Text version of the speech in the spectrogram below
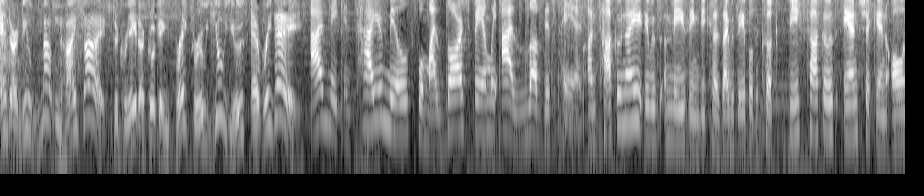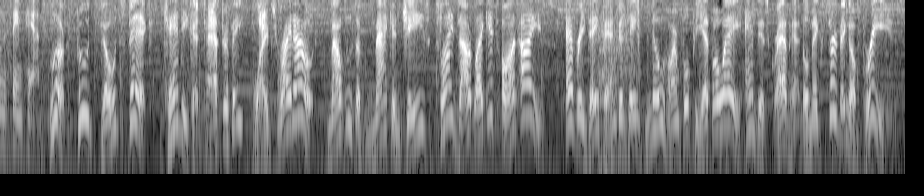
and our new mountain high sides to create a cooking breakthrough you'll use every day. I make entire meals for my large family. I love this pan. On taco night, it was amazing because I was able to cook beef tacos and chicken all in the same pan. Look, foods don't stick. Candy catastrophe wipes right out. Mountains of mac and cheese slides out like it's on ice. Everyday pan contains no harmful PFOA, and this grab handle makes serving a breeze.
